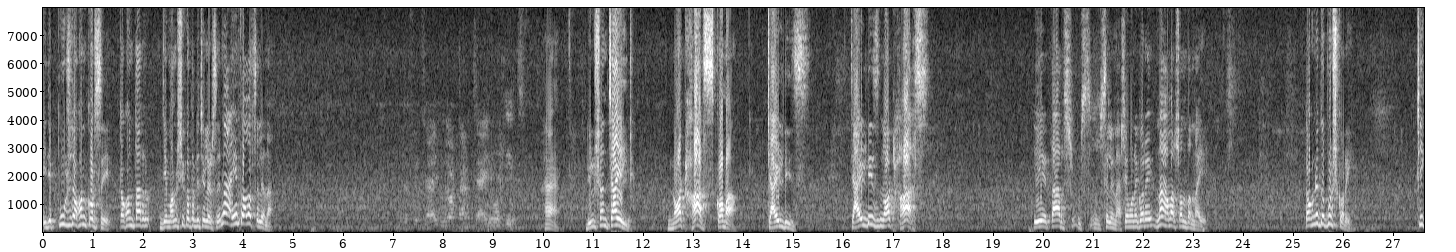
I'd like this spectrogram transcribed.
এই যে পুশ যখন করছে, তখন তার যে মানসিকতাটা চলে আসছে, না এই তো আমার ছেলে না। হ্যাঁ delusion child not hers comma child is child is not hers এ তার ছেলে না, সে মনে করে, না, আমার সন্তান নাই এ। তখনই তো পুশ করে। ঠিক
